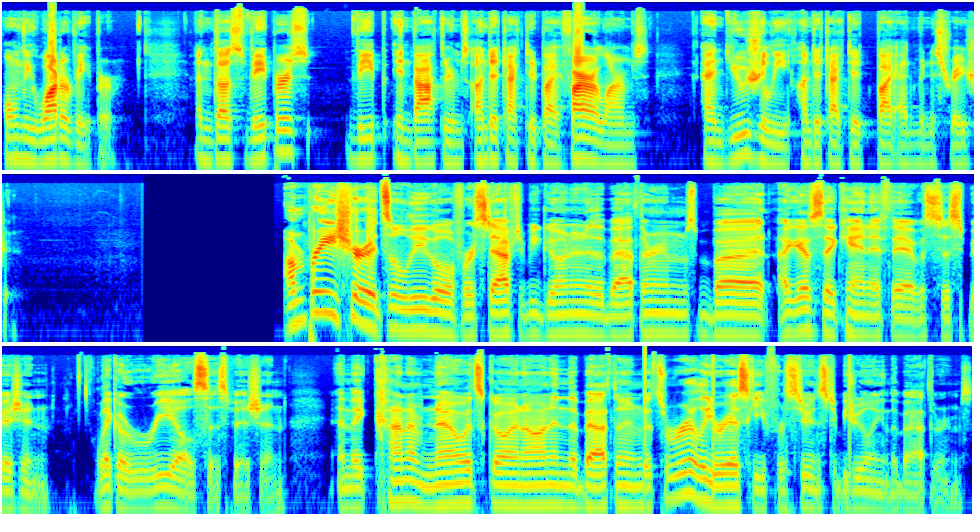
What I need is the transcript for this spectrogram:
only water vapor, and thus vapers vape in bathrooms undetected by fire alarms and usually undetected by administration. I'm pretty sure it's illegal for staff to be going into the bathrooms, but I guess they can if they have a suspicion like a real suspicion, and they kind of know what's going on in the bathrooms. It's really risky for students to be juuling in the bathrooms.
